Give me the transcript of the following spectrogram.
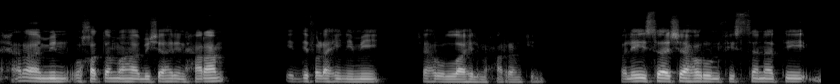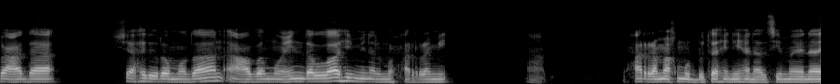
حرام وختمها بشهر حرام. يدفره نمي شهر الله المحرم كن. فليس شهر في السنة بعد شهر رمضان أعظم عند الله من المحرم. نعم. محرم أخمد تهني هنا السمانا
